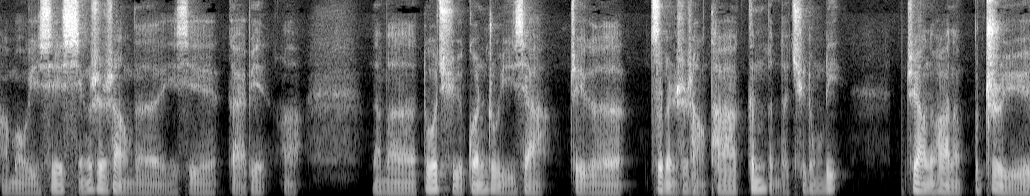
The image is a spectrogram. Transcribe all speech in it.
啊某一些形式上的一些改变啊，那么多去关注一下这个资本市场它根本的驱动力，这样的话呢不至于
